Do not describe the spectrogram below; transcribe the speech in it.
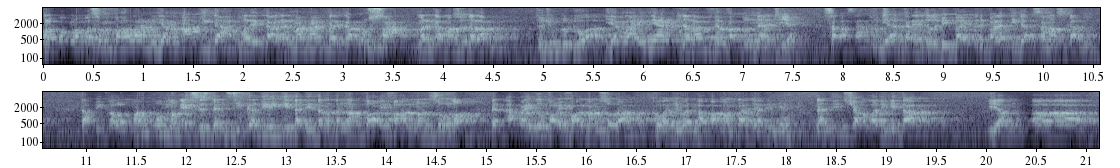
kelompok-kelompok sempalan yang akidah mereka dan manhaj mereka rusak, mereka masuk dalam 72. Yang lainnya dalam firqatun najiyah. Salah satu di antara itu lebih baik daripada tidak sama sekali. Tapi kalau mampu mengeksistensikan diri kita di tengah-tengah Ta'ifah Al-Mansurah Dan apa itu Ta'ifah Al-Mansurah? Kewajiban Bapak mempelajarinya Nanti insya Allah di kitab yang uh,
